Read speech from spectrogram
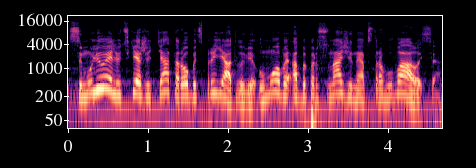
симулює людське життя та робить сприятливі умови, аби персонажі не абстрагувалися.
